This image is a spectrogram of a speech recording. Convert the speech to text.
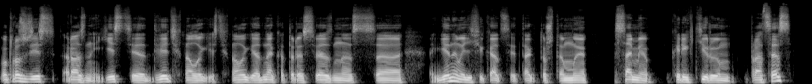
вопрос здесь разный. Есть э, две технологии. Есть технология одна, которая связана с э, генной модификацией, так, то, что мы сами корректируем процесс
